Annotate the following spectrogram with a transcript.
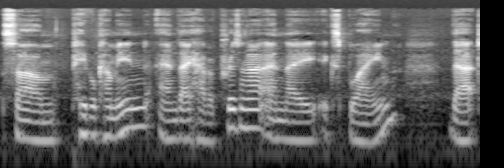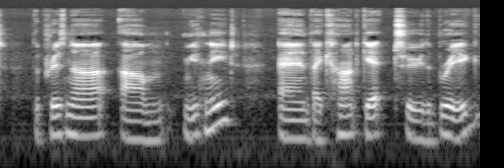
some people come in and they have a prisoner and they explain that the prisoner um, mutinied and they can't get to the brig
